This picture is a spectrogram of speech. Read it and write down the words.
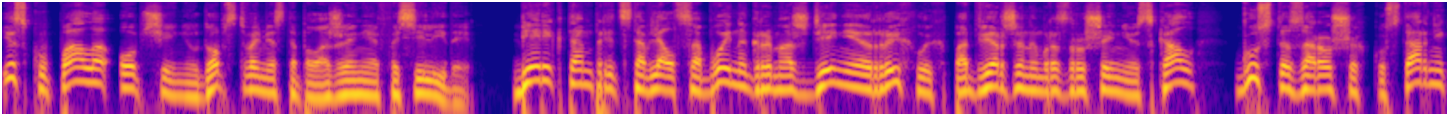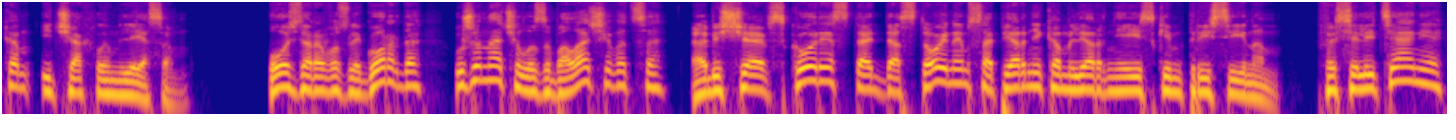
искупала общее неудобство местоположения Фасилиды. Берег там представлял собой нагромождение рыхлых, подверженным разрушению скал, густо заросших кустарником и чахлым лесом. Озеро возле города уже начало заболачиваться, обещая вскоре стать достойным соперником лернейским трясинам. Фасилитяне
